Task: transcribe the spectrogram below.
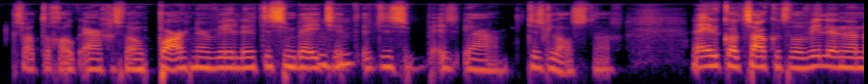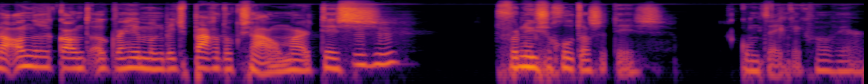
ik zou toch ook ergens wel een partner willen. Het is een beetje. Mhm. het, is, ja, het is lastig. Aan de ene kant zou ik het wel willen. En aan de andere kant ook weer helemaal een beetje paradoxaal. Maar het is. Mhm voor nu zo goed als het is. Komt denk ik wel weer.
